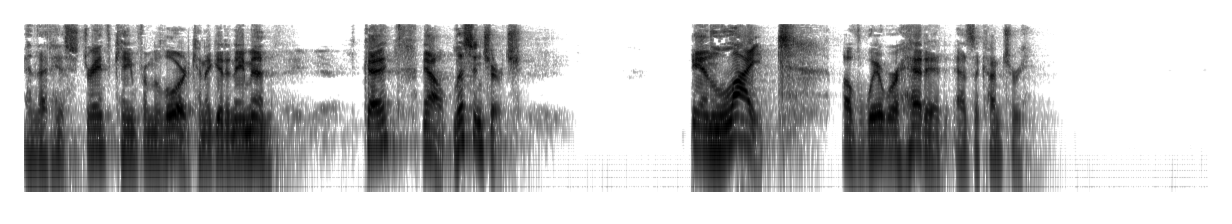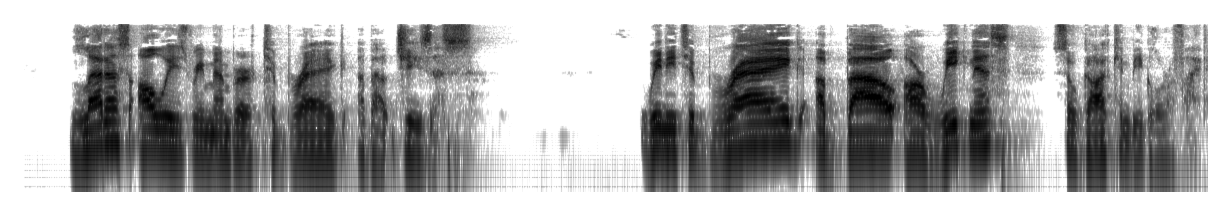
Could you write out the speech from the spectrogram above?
and that his strength came from the Lord. Can I get an amen? amen. Okay? Now, listen, church in light of where we're headed as a country. Let us always remember to brag about Jesus. We need to brag about our weakness so God can be glorified.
